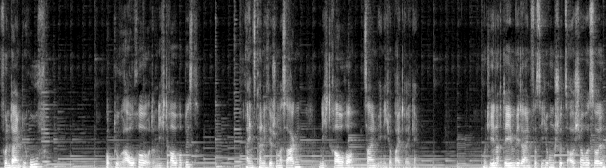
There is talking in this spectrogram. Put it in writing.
von deinem Beruf, ob du Raucher oder Nichtraucher bist. Eins kann ich dir schon mal sagen, Nichtraucher zahlen weniger Beiträge. Und je nachdem, wie dein Versicherungsschutz ausschauen soll,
